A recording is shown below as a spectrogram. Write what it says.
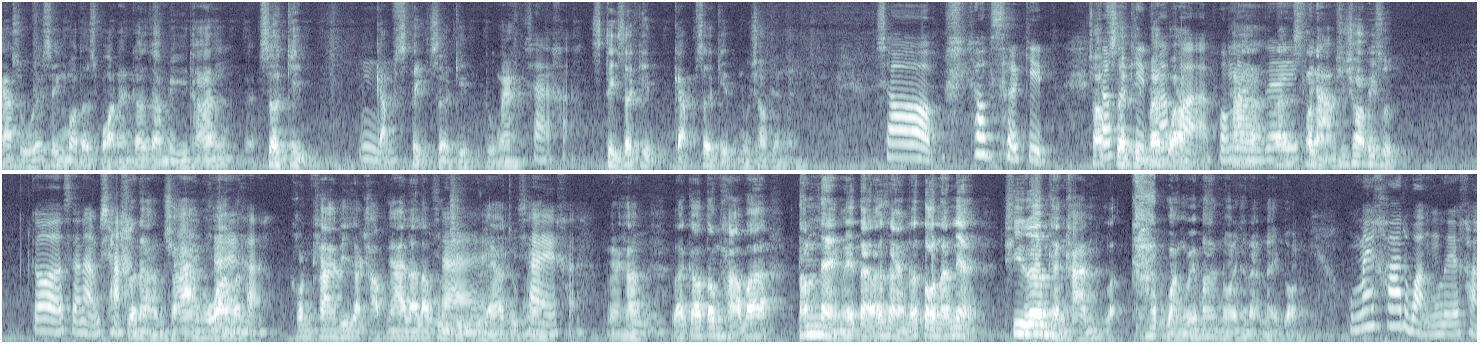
g a z o o Racing Motorsport นั้นก็จะมีทั้งเซอร์กิตอืมกับสตรีทเซอร์กิตถูกไหมใช่ค่ะสตรีทเซอร์กิตกับเซอร์กิตหนูชอบยังไงชอบชอบเซอร์กิตชอบเซอร์กิตมากกว่าเพราะถ้ามันได้สนามที่ชอบที่สุด ก็สนามช้างสนามช้างเพราะว่ามันใช่ค่ะค่อนข้างที่จะขับง่ายแล้วเราคุ้นชินอยู่แล้วถูกไหมใช่ค่ะนะครับอืมแล้วก็ต้องถามว่า ตำแหน่งในแต่ละสนามณตอนนั้นเนี่ยที่เริ่มแข่งขันคาดหวังไว้มากน้อยขนาดไหนก่อนผมไม่คาดหวังเลยค่ะ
